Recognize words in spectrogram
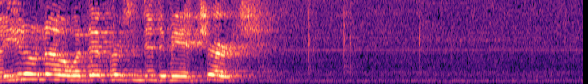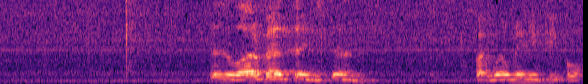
Well, you don't know what that person did to me at church. There's a lot of bad things done by well meaning people.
